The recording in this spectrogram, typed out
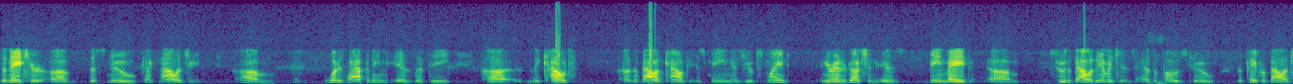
the nature of this new technology, um, what is happening is that the uh, the count, uh, the ballot count, is being, as you explained in your introduction, is being made um, through the ballot images as opposed to the paper ballots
